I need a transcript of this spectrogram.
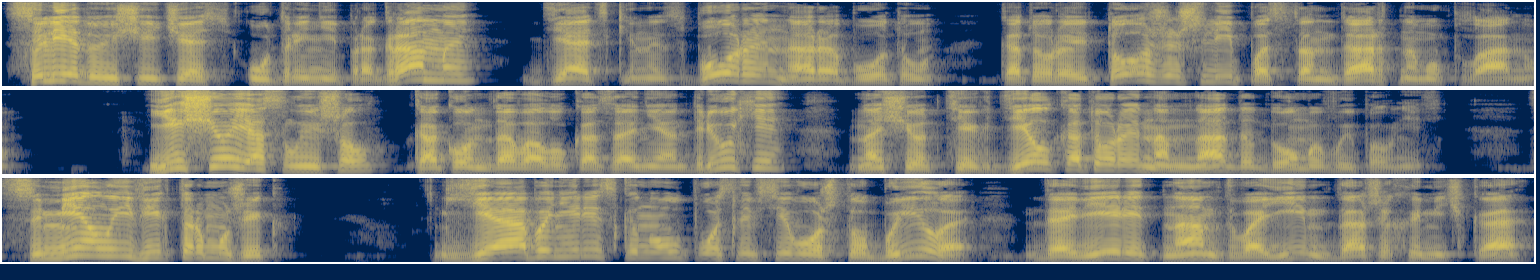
Следующая часть утренней программы – дядькины сборы на работу, которые тоже шли по стандартному плану. Еще я слышал, как он давал указания Андрюхе насчет тех дел, которые нам надо дома выполнить. Смелый Виктор мужик, я бы не рискнул после всего, что было, доверить нам двоим даже хомячка.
